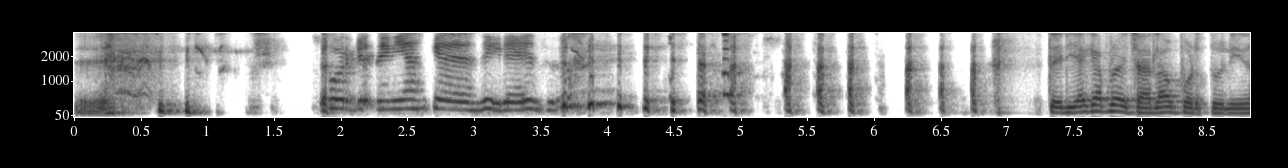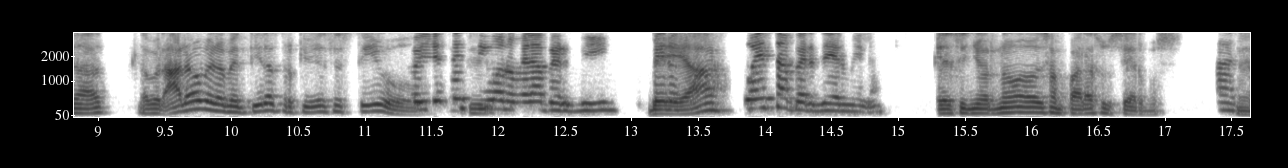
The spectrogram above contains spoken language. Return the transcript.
Eh, Porque tenías que decir eso. Tenía que aprovechar la oportunidad. ah, no, pero mentiras, porque hoy es festivo. Hoy es festivo, no me la perdí. Pero Vea. Cuesta perdérmela. El Señor no desampara a sus siervos. Así.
